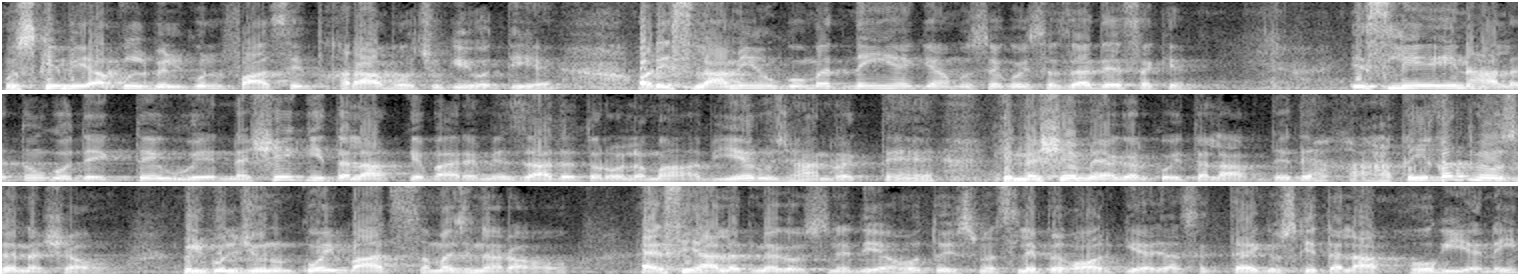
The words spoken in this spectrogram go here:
اس کی بھی عقل بالکل فاسد، خراب ہو چکی ہوتی ہے۔ اور اسلامی حکومت نہیں ہے کہ ہم اسے کوئی سزا دے سکیں اس لیے ان حالتوں کو دیکھتے ہوئے نشے کی طلاق کے بارے میں زیادہ تر علماء اب یہ رجحان رکھتے ہیں کہ نشے میں اگر کوئی طلاق دے دے، حقیقت میں اسے نشہ ہو۔ بالکل جنون، کوئی بات سمجھ نہ رہا ہو۔ ایسی حالت میں اگر اس نے دیا ہو تو اس مسئلے پہ غور کیا جا سکتا ہے کہ اس کی طلاق ہوگی یا نہیں۔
